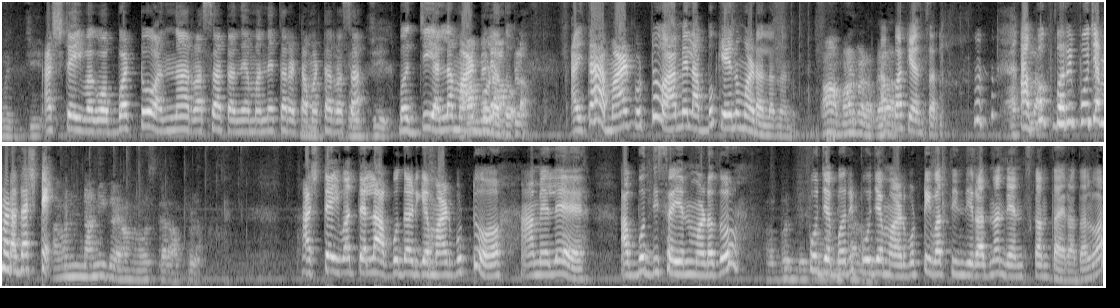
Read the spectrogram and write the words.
ಬಜ್ಜಿ. ಅಷ್ಟೇ ಇವಾಗ ಒಬ್ಬಟ್ಟು ಅನ್ನ ರಸ ಟನೆ ಮೊನ್ನೆ ತರ ಟಮಟ ರಸ ಬಜ್ಜಿ. ಎಲ್ಲ ಮಾಡ್ಬಿಡೋದು. ಆಯ್ತಾ? ಮಾಡ್ಬಿಟ್ಟು ಆಮೇಲೆ ಹಬ್ಬಕ್ಕೆ ಏನು ಮಾಡಲ್ಲ ನಾನು. ಮಾಡ್ಬೇಡ ಹಬ್ಬ. ಕ್ಯಾನ್ಸಲ್ ಹಬ್ಬಕ್ಕೆ ಬರೀ ಪೂಜೆ ಮಾಡೋದಷ್ಟೇ. ಅವನ್ ನನಗೆ ಅವನಿಗೋಸ್ಕರ ಹಪ್ಪಳ ಅಷ್ಟೇ ಇವತ್ತೆಲ್ಲ ಹಬ್ಬದ ಅಡಿಗೆ ಮಾಡ್ಬಿಟ್ಟು ಆಮೇಲೆ ಹಬ್ಬದ ದಿವಸ ಏನ್ ಮಾಡೋದು? ಪೂಜೆ ಬರಿ ಪೂಜೆ ಮಾಡ್ಬಿಟ್ಟು ಇವತ್ತಿಂದಿರೋದನ್ನ ನೆನ್ಸ್ಕೊಂತ ಇರೋದಲ್ವಾ.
